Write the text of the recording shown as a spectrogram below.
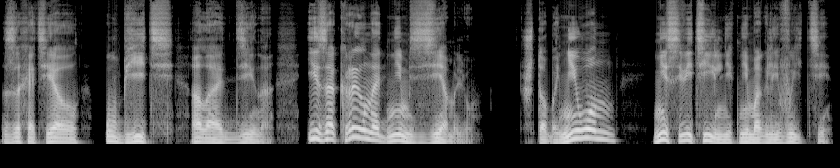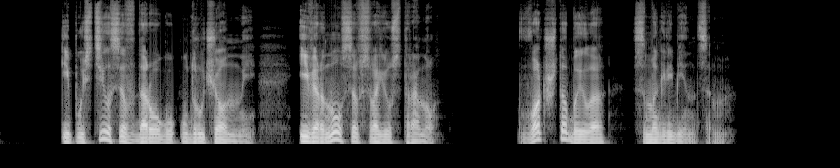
захотел убить Алладдина и закрыл над ним землю, чтобы ни он, ни светильник не могли выйти, и пустился в дорогу удрученный, и вернулся в свою страну. Вот что было с магребинцем.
